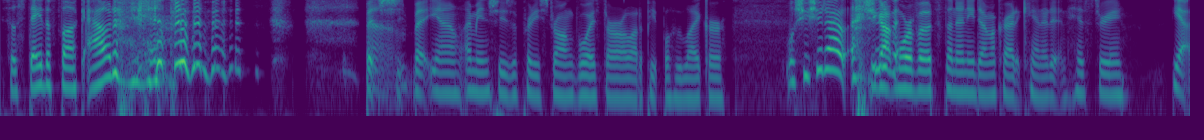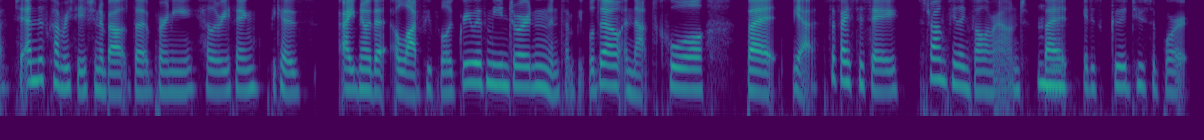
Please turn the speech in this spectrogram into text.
So stay the fuck out of it. but she, but you know, I mean, she's a pretty strong voice. There are a lot of people who like her. well, she should have. She got more votes than any Democratic candidate in history. Yeah. To end this conversation about the Bernie Hillary thing, because I know that a lot of people agree with me and Jordan, and some people don't, and that's cool. But yeah, suffice to say, strong feelings all around. But it is good to support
